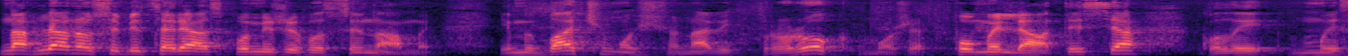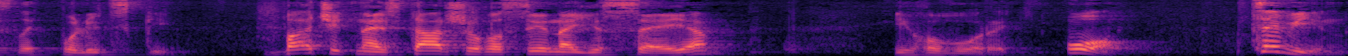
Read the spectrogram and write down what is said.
Наглянув собі царя з поміж його синами. І ми бачимо, що навіть пророк може помилятися, коли мислить по-людськи. Бачить найстаршого сина Єсея і говорить: О, це він,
